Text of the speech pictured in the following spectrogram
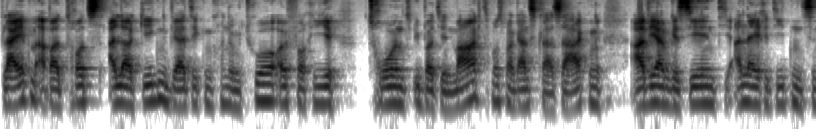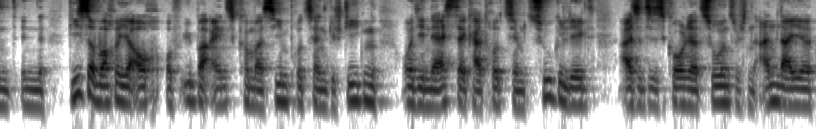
bleiben aber trotz aller gegenwärtigen Konjunktureuphorie thront über den Markt, muss man ganz klar sagen. Aber wir haben gesehen, die Anleiherenditen sind in dieser Woche ja auch auf über 1,7% gestiegen und die Nasdaq hat trotzdem zugelegt. Also diese Korrelation zwischen Anleihe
